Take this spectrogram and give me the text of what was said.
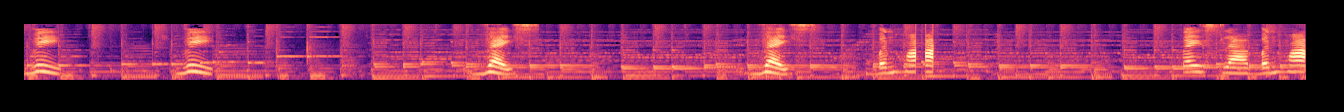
V V vase vase bánh hoa. Vase là bánh hoa.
